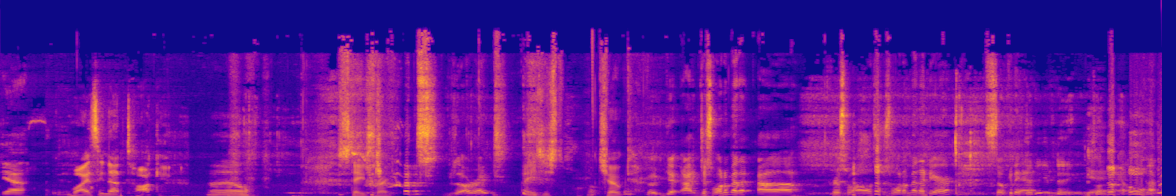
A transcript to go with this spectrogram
Yeah. Why is he not talking? Well, Stage fright. all right. He's just choked. Yeah, I, just one a minute. Uh, Chris Wallace, just one a minute here. Soak it in. Good evening from the health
